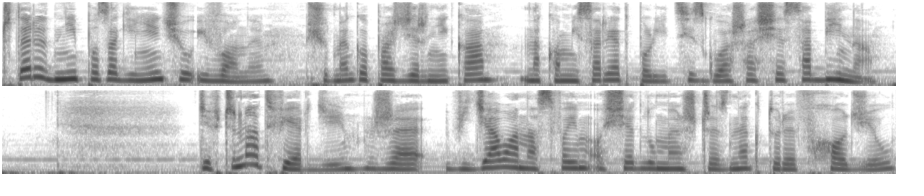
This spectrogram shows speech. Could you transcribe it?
Cztery dni po zaginięciu Iwony, 7 października, na komisariat policji zgłasza się Sabina. Dziewczyna twierdzi, że widziała na swoim osiedlu mężczyznę, który wchodził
